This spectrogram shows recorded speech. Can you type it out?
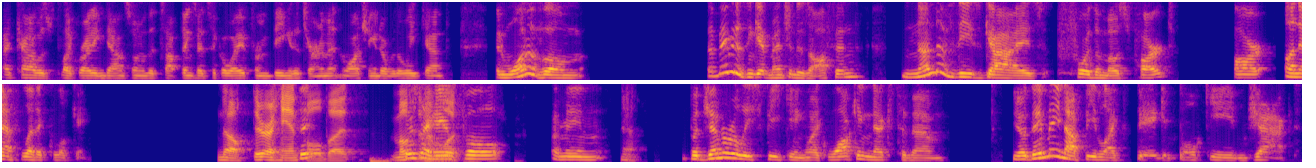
I kind of was like writing down some of the top things I took away from being at the tournament and watching it over the weekend. And one of them that maybe doesn't get mentioned as often, none of these guys for the most part are unathletic looking. No, they're a handful, they, but most there's of them a handful. Look... I mean, yeah. But generally speaking, like walking next to them, you know, they may not be like big and bulky and jacked,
